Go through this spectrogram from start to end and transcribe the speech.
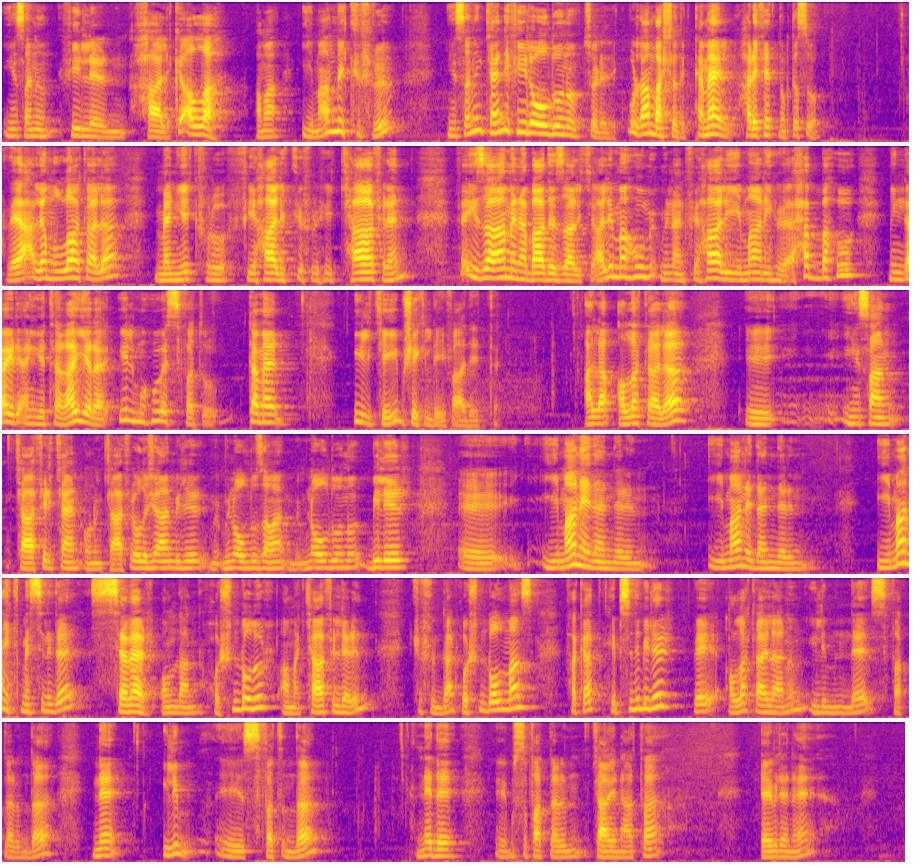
İnsanın fiillerinin haliki Allah. Ama iman ve küfrü insanın kendi fiili olduğunu söyledik. Buradan başladık. Temel hareket noktası bu. Ve alemullah Teala men yekfuru fi hali küfrühi kafiren fe iza amene ba'de zalike alimahu mü'minen fi hali imanihi ve ehabbahu min gayri en yetegayyara ilmuhu ve sıfatu. Temel ilkeyi bu şekilde ifade etti. Allah, Allah Teala e, insan kafirken onun kafir olacağını bilir, mümin olduğu zaman mümin olduğunu bilir. E, iman edenlerin iman edenlerin iman etmesini de sever, ondan hoşnut olur ama kafirlerin küfründen hoşnut olmaz. Fakat hepsini bilir ve Allah Teala'nın iliminde, sıfatlarında ne ilim e, sıfatında ne de e, bu sıfatların kainata, evrene,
